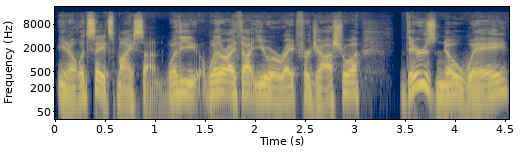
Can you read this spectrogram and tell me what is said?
you know, let's say it's my son, whether you, whether I thought you were right for Joshua, there's no way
